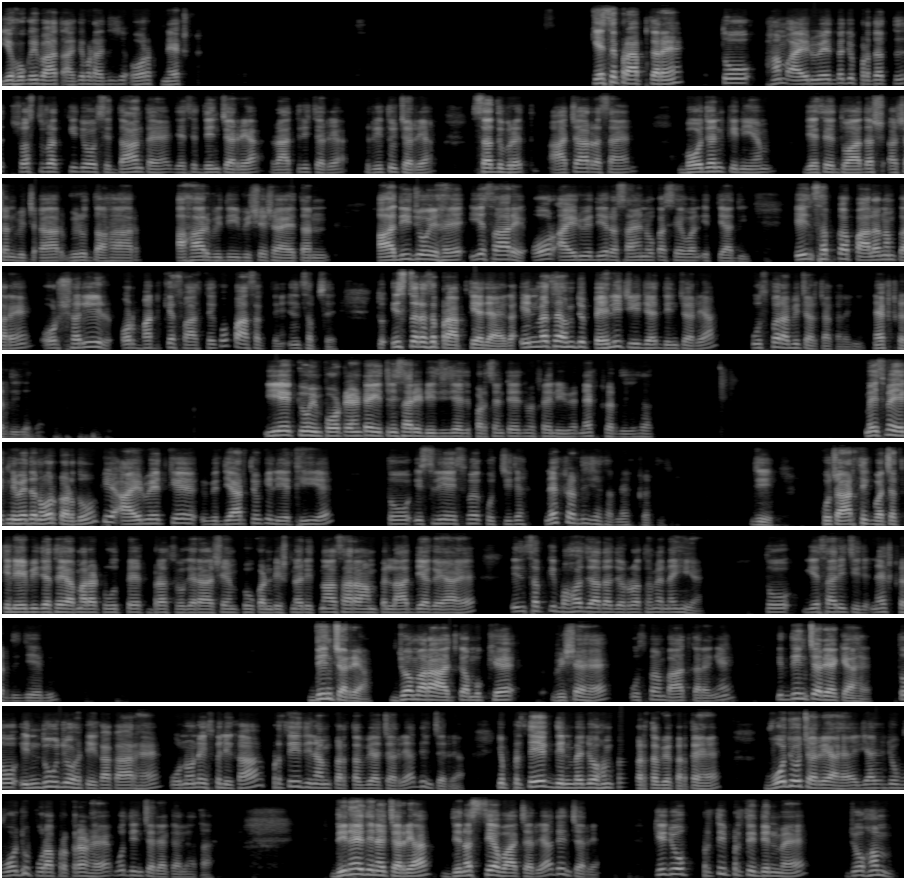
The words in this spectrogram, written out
ये हो गई बात, आगे बढ़ा दीजिए। और नेक्स्ट कैसे प्राप्त करें? तो हम आयुर्वेद में जो प्रदत्त, स्वस्थ व्रत की जो सिद्धांत है, जैसे दिनचर्या, रात्रिचर्या, ऋतुचर्या, सदव्रत, आचार रसायन, भोजन के नियम जैसे द्वादश अशन विचार, विरुद्ध आहार आहार विधि विशेषायतन आदि जो है, ये सारे और आयुर्वेदीय रसायनों का सेवन इत्यादि, इन सब का पालन हम करें और शरीर और मन के स्वास्थ्य को पा सकते हैं, इन सबसे। तो इस तरह से प्राप्त किया जाएगा। इनमें से हम जो पहली चीज़ है, दिनचर्या, उस पर अभी चर्चा करेंगे। नेक्स्ट कर दीजिएगा। ये क्यों इंपॉर्टेंट है? इतनी सारी डिजीजेज परसेंटेज में फैली हुई है। नेक्स्ट कर दीजिए सर मैं इसमें एक निवेदन और कर दूँ कि आयुर्वेद के विद्यार्थियों के लिए थी है तो इसलिए इसमें कुछ चीज़ें नेक्स्ट कर दीजिए सर नेक्स्ट कर दीजिए। जी, कुछ आर्थिक बचत के लिए भी जैसे हमारा टूथपेस्ट ब्रश वगैरह शैम्पू कंडीशनर इतना सारा हम पे लाद दिया गया है, इन सब की बहुत ज़्यादा ज़रूरत हमें नहीं है। तो ये सारी चीज़ें नेक्स्ट कर दीजिए अभी। दिनचर्या, जो हमारा आज का मुख्य विषय है, उस पर हम बात करेंगे कि दिनचर्या क्या है। तो इंदु जो है, टीकाकार हैं, उन्होंने इस पर लिखा, प्रतिदिन हम कर्तव्यचर्या दिनचर्या। कि प्रत्येक दिन में जो हम कर्तव्य करते हैं, वो जो चर्या है, या जो, वो जो पूरा प्रकरण है, वो दिनचर्या कहलाता है। दिने दिनचर्या दिनस्य वाचर्या दिनचर्या। कि जो प्रति प्रतिदिन में जो हम,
